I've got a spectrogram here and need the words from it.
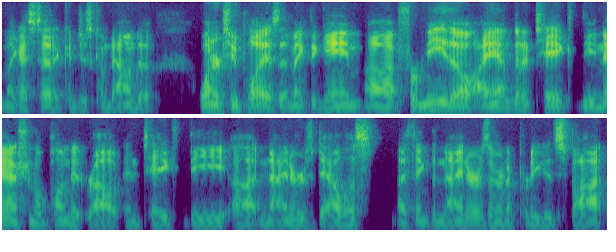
like I said, it could just come down to one or two plays that make the game. Uh, for me, though, I am going to take the national pundit route and take the uh, Niners Dallas. I think the Niners are in a pretty good spot.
